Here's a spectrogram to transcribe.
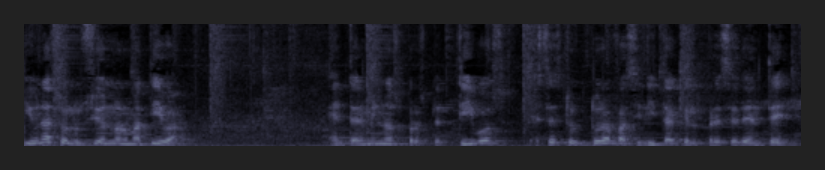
y una solución normativa. En términos prospectivos, esta estructura facilita que el precedente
